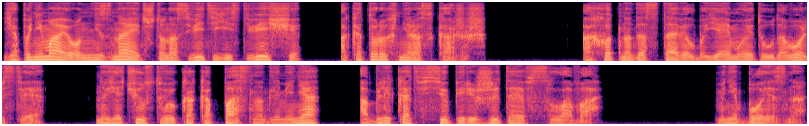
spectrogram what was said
Я понимаю, он не знает, что на свете есть вещи, о которых не расскажешь. Охотно доставил бы я ему это удовольствие, но я чувствую, как опасно для меня облекать все пережитое в слова. Мне боязно,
